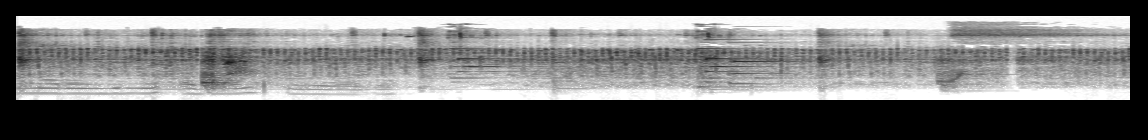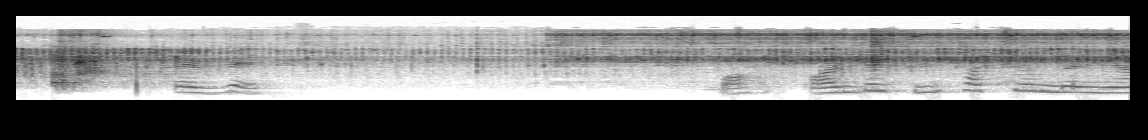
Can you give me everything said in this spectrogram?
Bunları öldürmek zor herhalde. Evet. Bak ancak kilit açıyorum ben ya.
